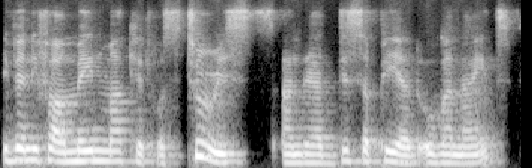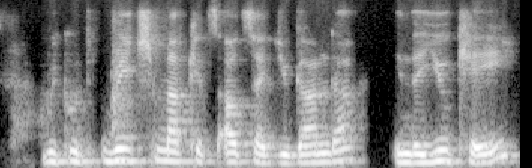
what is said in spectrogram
even if our main market was tourists and they had disappeared overnight, we could reach markets outside Uganda, in the UK,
